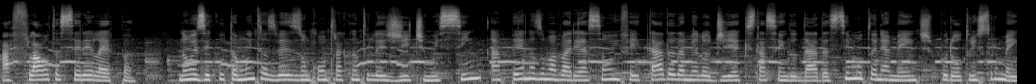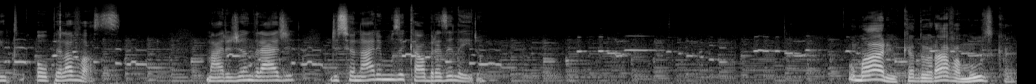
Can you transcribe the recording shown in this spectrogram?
a flauta serelepa não executa muitas vezes um contracanto legítimo e sim apenas uma variação enfeitada da melodia que está sendo dada simultaneamente por outro instrumento ou pela voz. Mário de Andrade, Dicionário Musical Brasileiro. O Mário, que adorava música,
